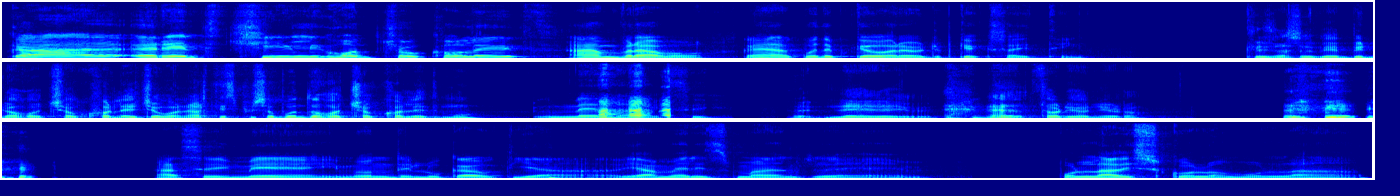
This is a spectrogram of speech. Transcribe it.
κα- Red chili hot chocolate. Α, μπράβο. Κάνε ακούτε πιο ωραίο και πιο exciting. Ξέρεις να σου πει πίνω hot chocolate και εγώ να έρθεις πίσω από είναι το hot chocolate μου. Ναι, εντάξει. Ναι, θωρεί όνειρο. Άσε, είμαι, είμαι on the lookout για διαμέρισμα και πολλά δύσκολο, πολλά...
